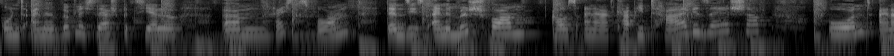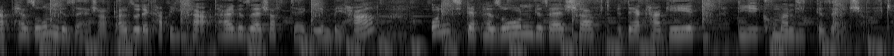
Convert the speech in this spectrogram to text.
und eine wirklich sehr spezielle ähm, Rechtsform, denn sie ist eine Mischform aus einer Kapitalgesellschaft und einer Personengesellschaft, also der Kapitalgesellschaft der GmbH und der Personengesellschaft der KG, die Kommanditgesellschaft.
